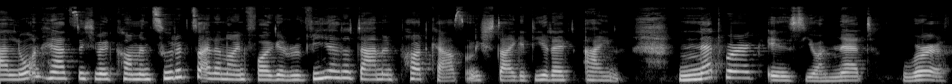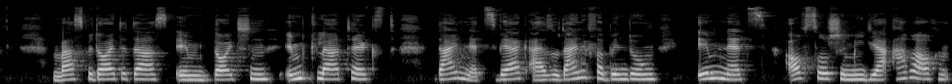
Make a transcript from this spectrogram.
Hallo und herzlich willkommen zurück zu einer neuen Folge Reveal the Diamond Podcast und ich steige direkt ein. Network is your net worth. Was bedeutet das im Deutschen, im Klartext? Dein Netzwerk, also deine Verbindung im Netz, auf Social Media, aber auch im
